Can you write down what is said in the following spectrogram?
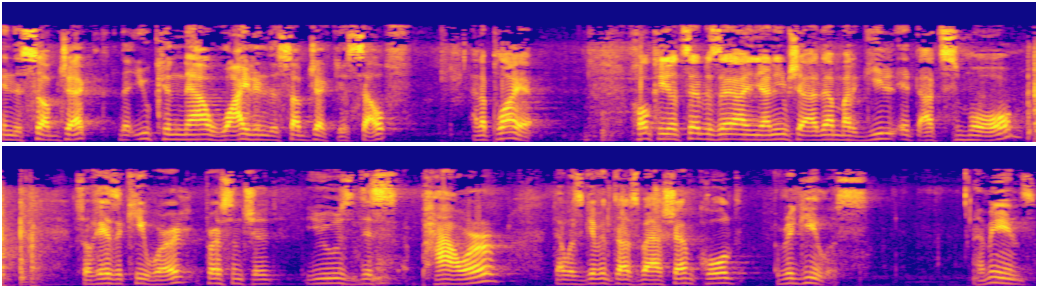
in the subject that you can now widen the subject yourself and apply it. So here's a key word. A person should use this power that was given to us by Hashem called regilus. That means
